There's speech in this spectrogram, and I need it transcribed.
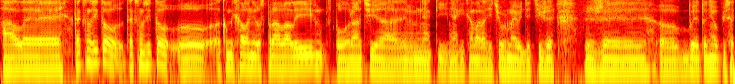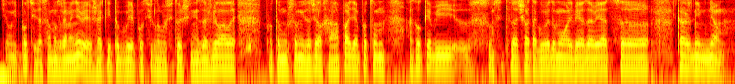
ale tak som si to, tak som si to uh, ako mi chalani rozprávali, spoluhráči a neviem, nejakí, nejakí kamaráti, čo už majú deti, že, že uh, bude to neopísateľný pocit a samozrejme nevieš, aký to bude pocit, lebo si to ešte nezažil, ale potom už som ich začal chápať a potom ako keby som si to začal tak uvedomovať viac a viac uh, každým dňom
